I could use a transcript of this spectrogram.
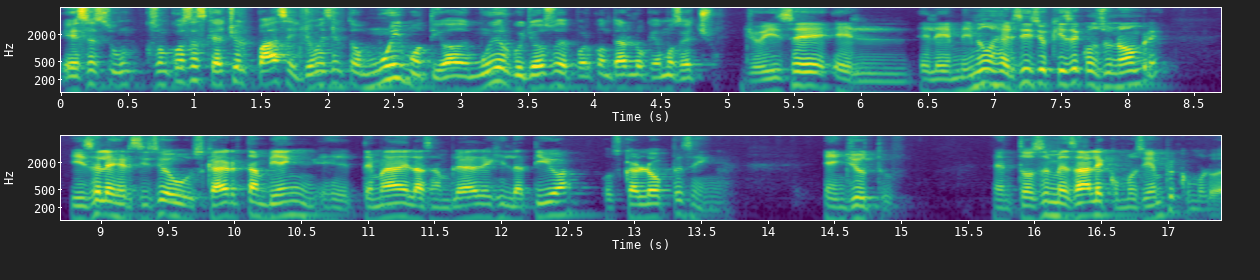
esas son cosas que ha hecho el PASE. Yo me siento muy motivado y muy orgulloso de poder contar lo que hemos hecho. Yo hice el, el mismo ejercicio que hice con su nombre. Hice el ejercicio de buscar también el eh, tema de la Asamblea Legislativa, Oscar López, en, en YouTube. Entonces me sale, como siempre, como lo,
